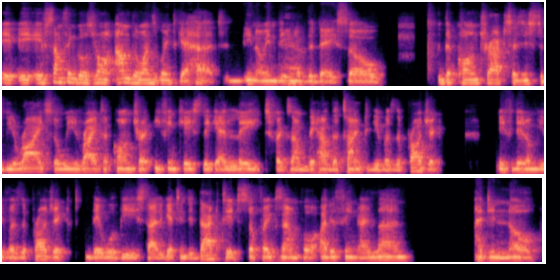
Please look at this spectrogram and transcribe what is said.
if, if something goes wrong, I'm the one's going to get hurt, you know, in the yeah. end of the day. So the contract needs to be right. So we write a contract if in case they get late, for example, they have the time to give us the project. If they don't give us the project, they will be started getting deducted. So for example, other thing I learned, I didn't know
